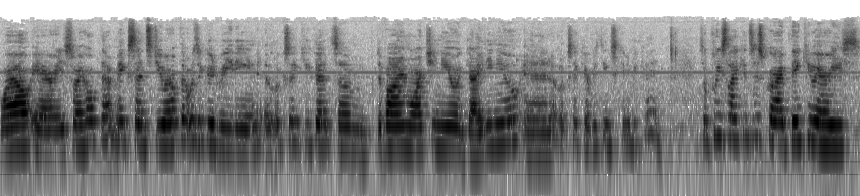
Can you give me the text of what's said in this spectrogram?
Wow, Aries. So I hope that makes sense to you. I hope that was a good reading. It looks like you got some divine watching you and guiding you, and it looks like everything's going to be good. So please like and subscribe. Thank you, Aries.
